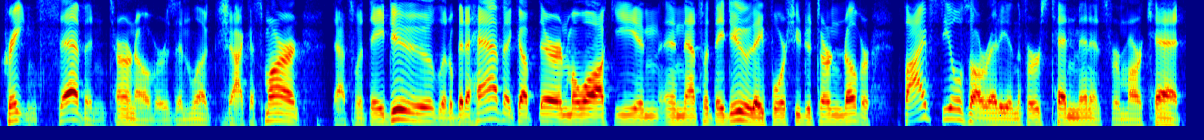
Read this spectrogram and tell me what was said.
Creighton seven turnovers. And look, Shaka Smart, that's what they do. A little bit of havoc up there in Milwaukee, and, and that's what they do. They force you to turn it over. Five steals already in the first 10 minutes for Marquette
